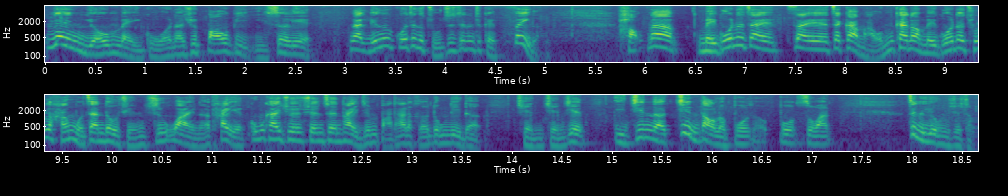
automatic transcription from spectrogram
任由美国呢去包庇以色列，那联合国这个组织真的就给废了。好，那美国呢在在在干嘛？我们看到美国呢除了航母战斗群之外呢，他也公开宣宣称他已经把他的核动力的潜潜舰已经呢进到了波波斯湾。这个用意是什么？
